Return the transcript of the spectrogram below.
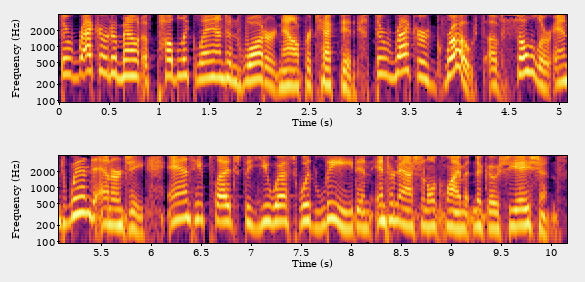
the record amount of public land and water now protected, the record growth of solar and wind energy, and he pledged the U.S. would lead in international climate negotiations.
